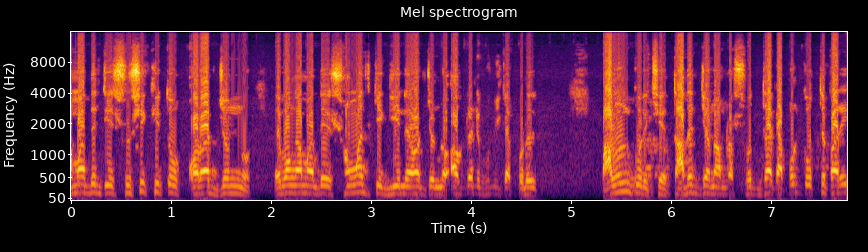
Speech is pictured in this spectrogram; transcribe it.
আমাদের যে সুশিক্ষিত করার জন্য এবং আমাদের সমাজকে এগিয়ে নেওয়ার জন্য অগ্রণী ভূমিকা করে, পালন করেছে, তাদের যেন আমরা শ্রদ্ধা জ্ঞাপন করতে পারি।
